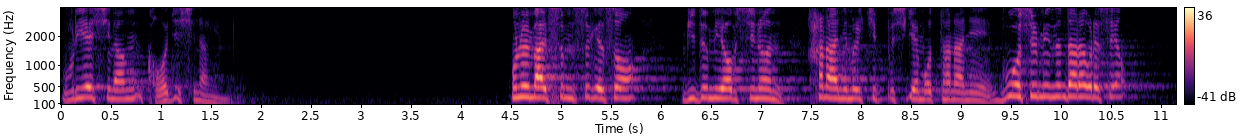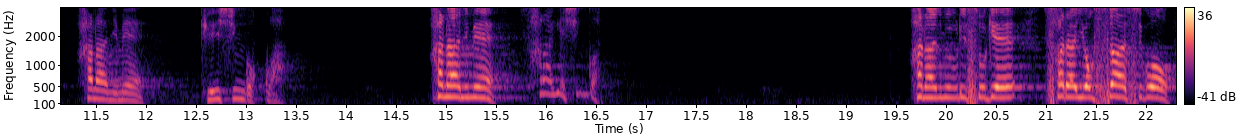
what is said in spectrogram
우리의 신앙은 거짓 신앙입니다. 오늘 말씀 속에서 믿음이 없이는 하나님을 기쁘시게 못하나니 무엇을 믿는다라고 그랬어요? 하나님의 계신 것과 하나님의 살아계신 것. 하나님이 우리 속에 살아 역사하시고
